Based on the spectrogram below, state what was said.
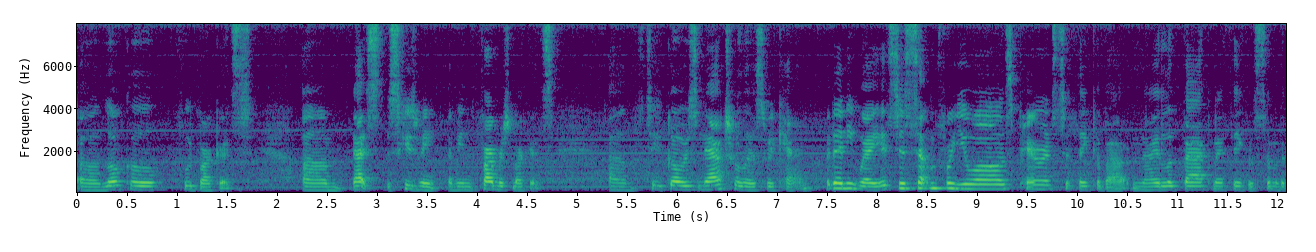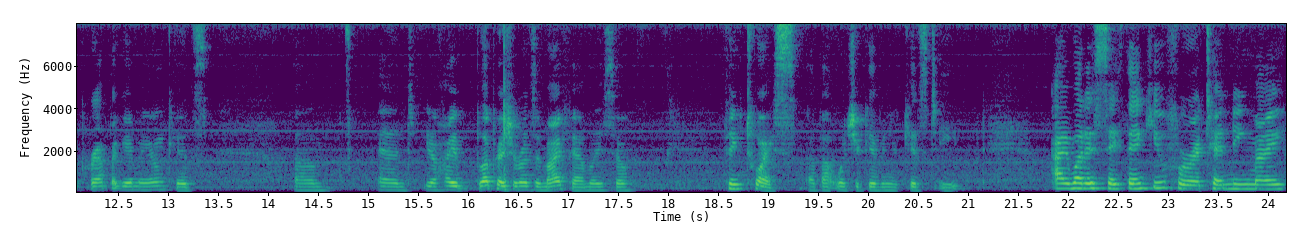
uh, local food markets. Um, that's excuse me, I mean farmers markets um, to go as natural as we can. But anyway, it's just something for you all as parents to think about. And I look back and I think of some of the crap I gave my own kids. Um, and, you know, high blood pressure runs in my family, so think twice about what you're giving your kids to eat. I want to say thank you for attending my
